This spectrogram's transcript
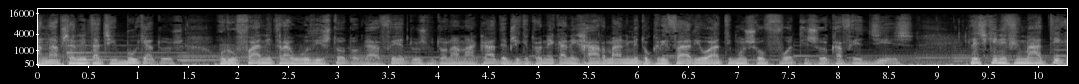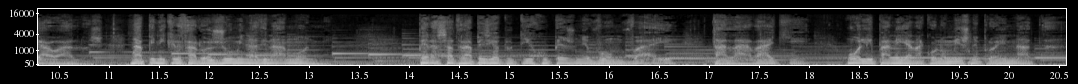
Ανάψανε τα τσιμπούκια τους Ρουφάνει τραγουδιστό τον καφέ τους Που τον ανακάτεψε και τον έκανε χαρμάνι Με το κρυθάρι ο άτιμος ο Φώτης Ο καφετζής. Λες και είναι φηματίκα ο άλλος Να πίνει κρυθαροζούμι να δυναμώνει. Πέρας στα τραπέζια του τείχου παίζουνε βομβάι Ταλαράκι Όλοι πάνε για να οικονομήσουν πρωινάτα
